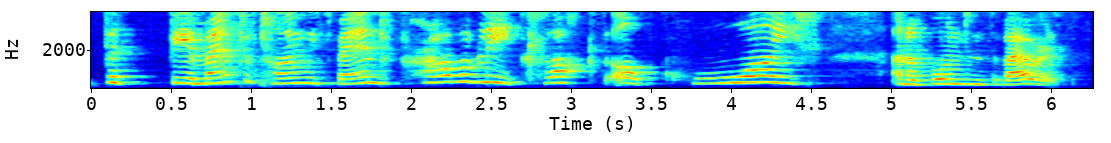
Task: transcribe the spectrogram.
the the amount of time we spend probably clocks up quite an abundance of hours.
